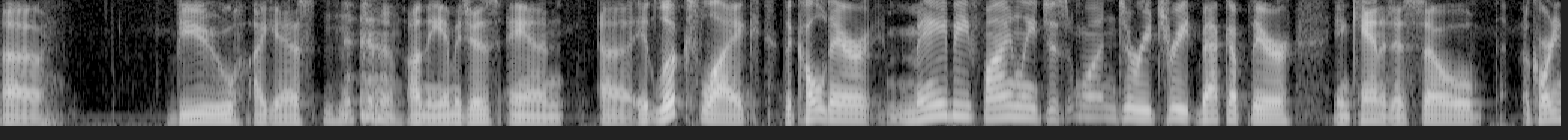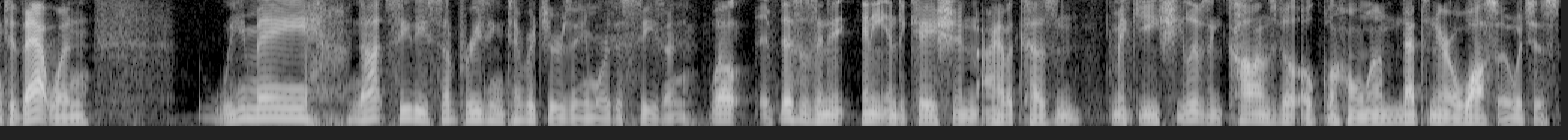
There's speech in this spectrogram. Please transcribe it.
uh, view, I guess, on the images, and uh, it looks like the cold air maybe finally just wanting to retreat back up there in Canada. So, according to that one, we may not see these sub-freezing temperatures anymore this season. Well, if this is any any indication, I have a cousin, Mickey. She lives in Collinsville, Oklahoma. That's near Owasso, which is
